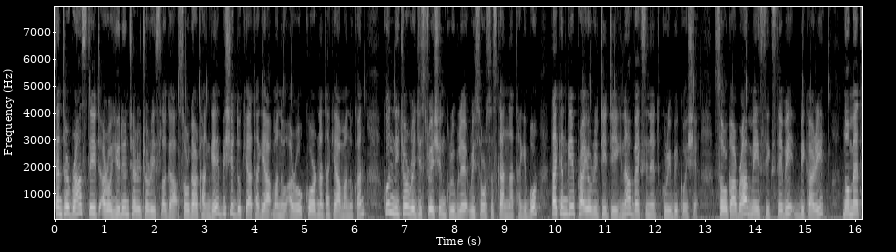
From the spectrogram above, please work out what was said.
Territories laga Sorgar Khange bishi dukya thagya manu aro cord na thakya manu kan kun nijor registration grubule resources kan na thagibo taikange priority tigna vaccinate kuribi koise Sorgar Bra May 6 tebi bikari নমেটছ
